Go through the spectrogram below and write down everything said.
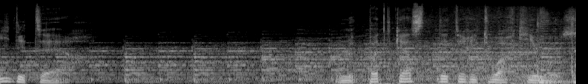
IDETER, le podcast des territoires qui osent.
